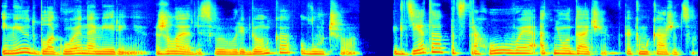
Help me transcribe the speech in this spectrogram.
имеют благое намерение, желая для своего ребенка лучшего где-то подстраховывая от неудачи, как им кажется,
